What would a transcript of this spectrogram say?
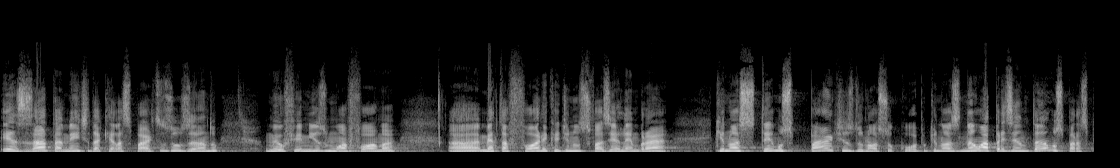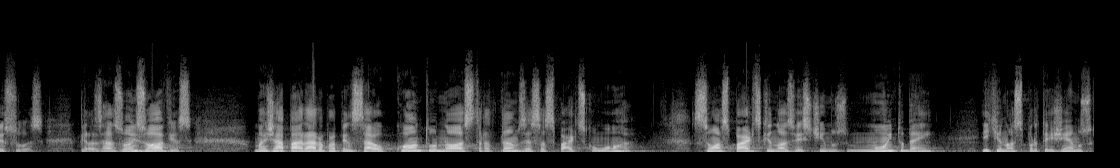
Exatamente daquelas partes, usando um eufemismo, uma forma ah, metafórica de nos fazer lembrar que nós temos partes do nosso corpo que nós não apresentamos para as pessoas, pelas razões óbvias. Mas já pararam para pensar o quanto nós tratamos essas partes com honra? São as partes que nós vestimos muito bem e que nós protegemos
